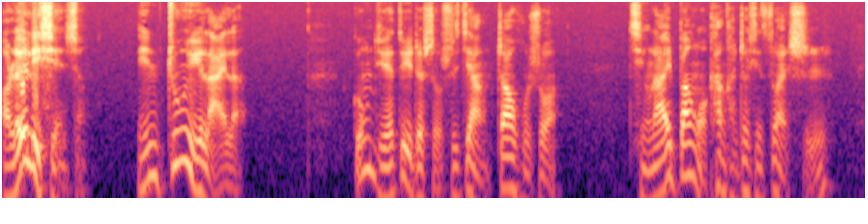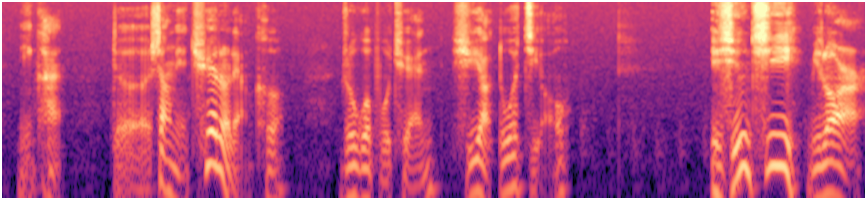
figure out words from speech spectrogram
奥雷利先生，您终于来了。公爵对着首饰匠招呼说：“请来帮我看看这些钻石。您看，这上面缺了两颗，如果补全，需要多久？一星期，米洛尔。”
